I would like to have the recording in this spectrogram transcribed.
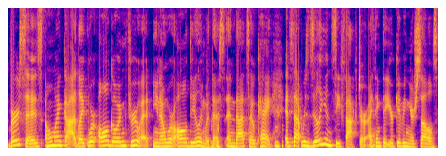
versus, oh my God, like we're all going through it. You know, we're all dealing with this, and that's okay. Mm-hmm. It's that resiliency factor, I think, that you're giving yourselves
